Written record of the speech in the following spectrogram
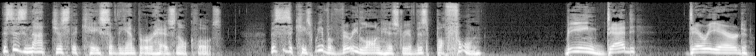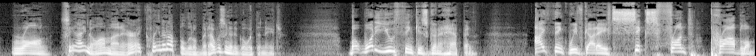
this is not just a case of the emperor has no clothes. This is a case, we have a very long history of this buffoon being dead, derriered wrong. See, I know I'm on air. I clean it up a little bit. I wasn't going to go with the nature. But what do you think is going to happen? I think we've got a six front problem.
